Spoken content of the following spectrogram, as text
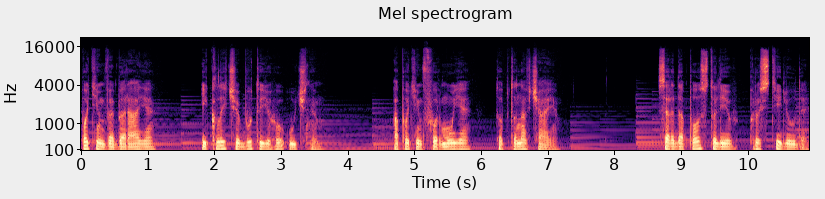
потім вибирає і кличе бути Його учнем, а потім формує, тобто навчає. Серед апостолів прості люди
